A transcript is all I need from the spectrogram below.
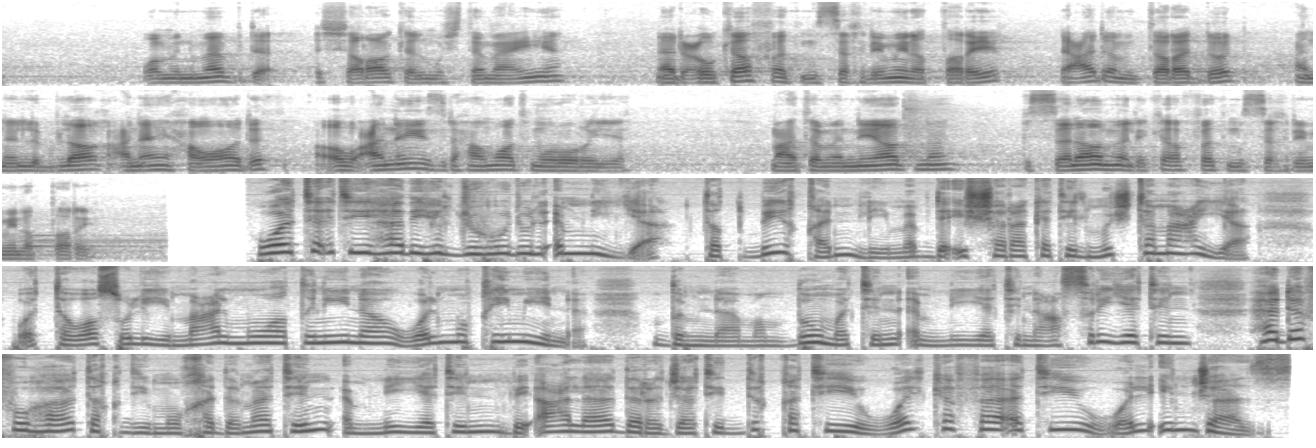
ومن مبدأ الشراكة المجتمعية ندعو كافة مستخدمين الطريق لعدم التردد عن الإبلاغ عن أي حوادث أو عن أي ازدحامات مرورية. مع تمنياتنا بالسلامة لكافة مستخدمين الطريق. وتأتي هذه الجهود الأمنية تطبيقا لمبدأ الشراكة المجتمعية والتواصل مع المواطنين والمقيمين ضمن منظومة أمنية عصرية هدفها تقديم خدمات أمنية بأعلى درجات الدقة والكفاءة والإنجاز.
